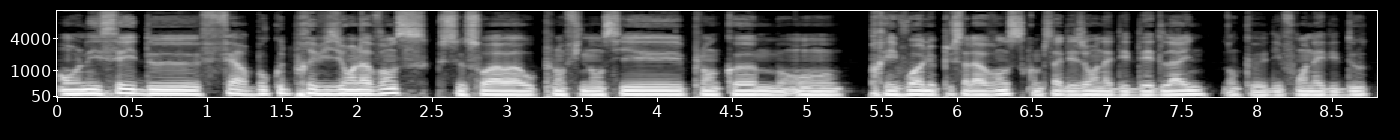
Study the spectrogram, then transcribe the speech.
On essaye de faire beaucoup de prévisions à l'avance, que ce soit au plan financier, plan com, on prévoit le plus à l'avance. Comme ça, déjà, on a des deadlines. Donc, euh, des fois, on a des doutes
